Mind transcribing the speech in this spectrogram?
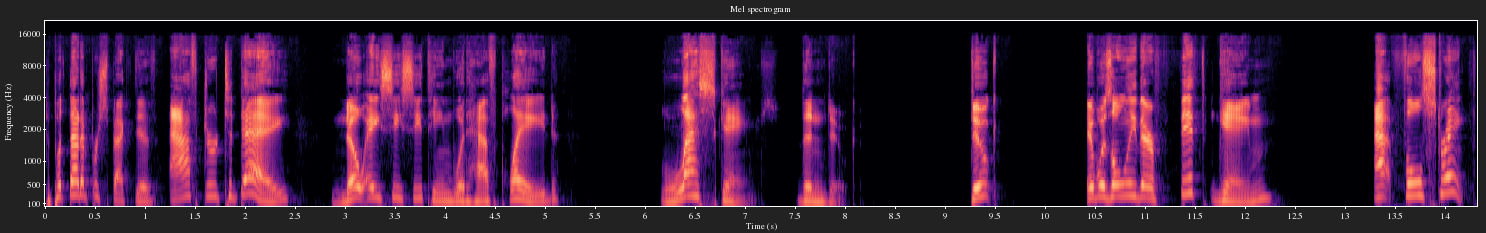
To put that in perspective, after today, no ACC team would have played less games than Duke. Duke it was only their fifth game at full strength.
